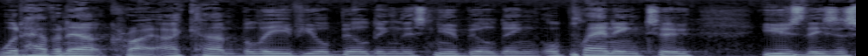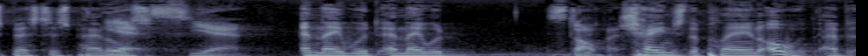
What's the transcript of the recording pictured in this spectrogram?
would have an outcry. I can't believe you're building this new building or planning to use these asbestos panels. Yes, yeah. and they would and they would Stop it. change the plan. Oh, ab-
